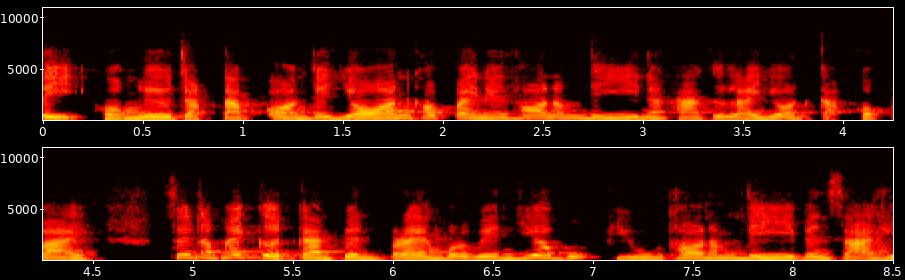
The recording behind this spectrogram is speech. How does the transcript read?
ติของเหลวจากตับอ่อนจะย้อนเข้าไปในท่อน้ำดีนะคะ คือไหลย้อนกลับเข้าไป ซึ่งทำให้เกิดการเปลี่ยนแปลงบริเวณเยื่อบุผิว ท่อน้ำดี เป็นสาเห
